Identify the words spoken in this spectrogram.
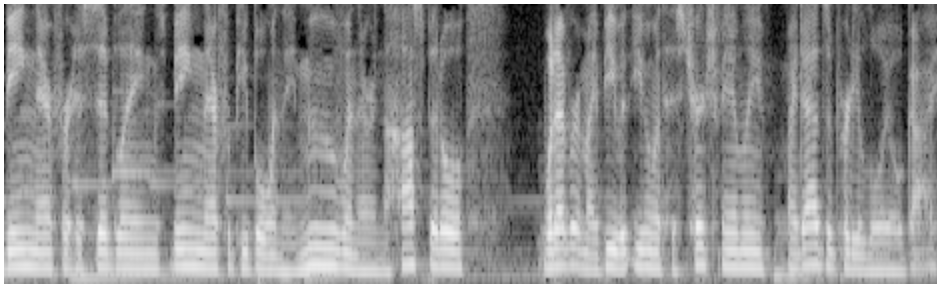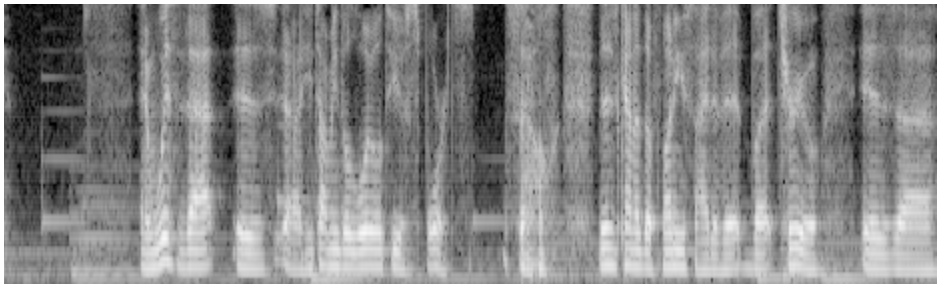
being there for his siblings, being there for people when they move, when they're in the hospital, whatever it might be, with even with his church family. My dad's a pretty loyal guy. And with that is uh, he taught me the loyalty of sports. So this is kind of the funny side of it, but true is uh,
